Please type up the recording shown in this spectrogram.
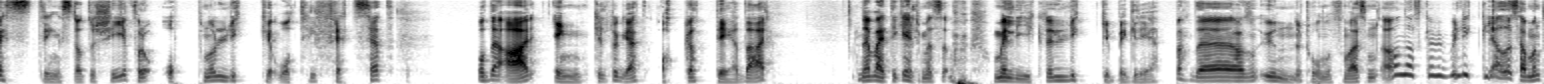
mestringsstrategi for å oppnå lykke og tilfredshet. Og det er enkelt og greit akkurat det det er. Men jeg veit ikke helt om jeg, om jeg, liker det lykkebegrepet. Det har en sånn undertone for meg som Ja, da skal vi bli lykkelige alle sammen.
